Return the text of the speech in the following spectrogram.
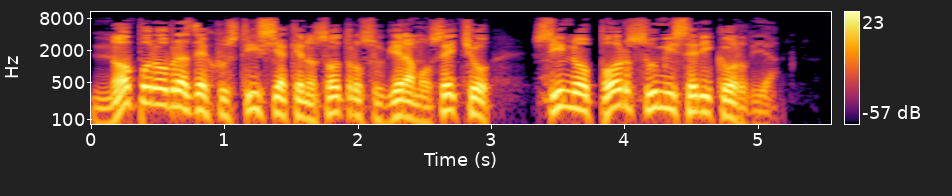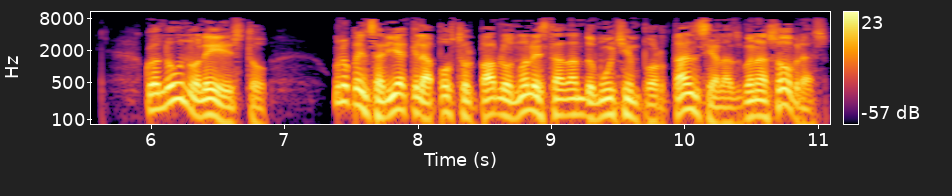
no por obras de justicia que nosotros hubiéramos hecho, sino por su misericordia. Cuando uno lee esto, uno pensaría que el apóstol Pablo no le está dando mucha importancia a las buenas obras.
